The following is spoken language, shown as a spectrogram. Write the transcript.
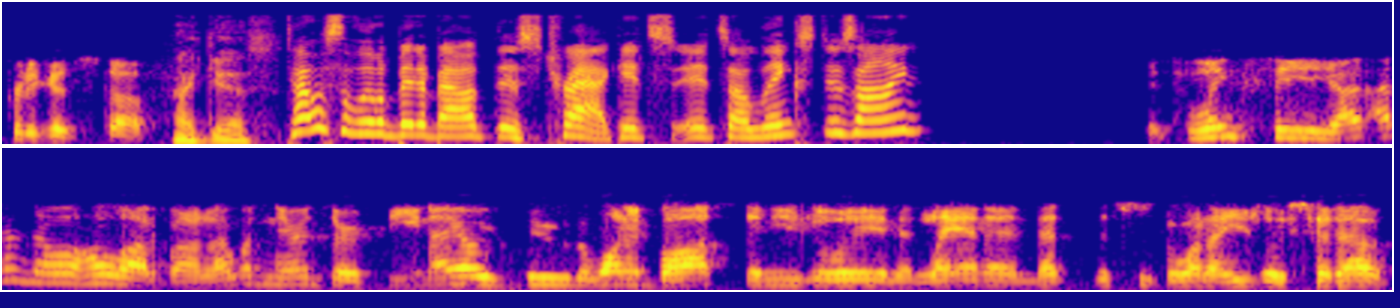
pretty good stuff. I guess. Tell us a little bit about this track. It's it's a links design. It's Linksy. I, I don't know a whole lot about it. I wasn't there in 13. I always do the one in Boston usually and Atlanta, and that this is the one I usually sit out.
